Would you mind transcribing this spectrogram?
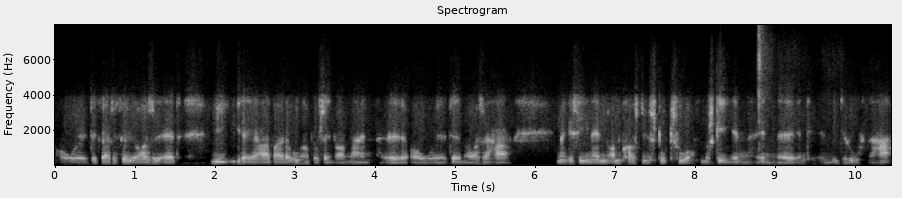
Og øh, det gør selvfølgelig også, at vi i dag arbejder 100% online, øh, og øh, dermed også har man kan sige, en anden omkostningsstruktur, måske end, end, øh, end, end mediehusene har.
